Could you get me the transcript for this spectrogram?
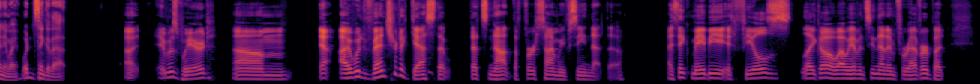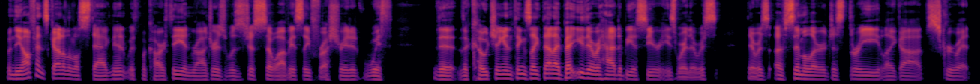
anyway, what did you think of that? Uh, it was weird. Um, yeah, I would venture to guess that that's not the first time we've seen that, though. I think maybe it feels like, oh, wow, we haven't seen that in forever. But when the offense got a little stagnant with McCarthy and Rodgers was just so obviously frustrated with the the coaching and things like that, I bet you there had to be a series where there was there was a similar just three like uh screw it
